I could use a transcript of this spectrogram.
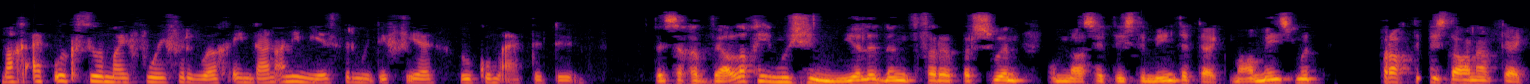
mag ek ook so my fooi verhoog en dan aan die meester motiveer hoekom ek dit doen. Dis 'n geweldige emosionele ding vir 'n persoon om na sy testament te kyk, maar mens moet prakties daarna kyk.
